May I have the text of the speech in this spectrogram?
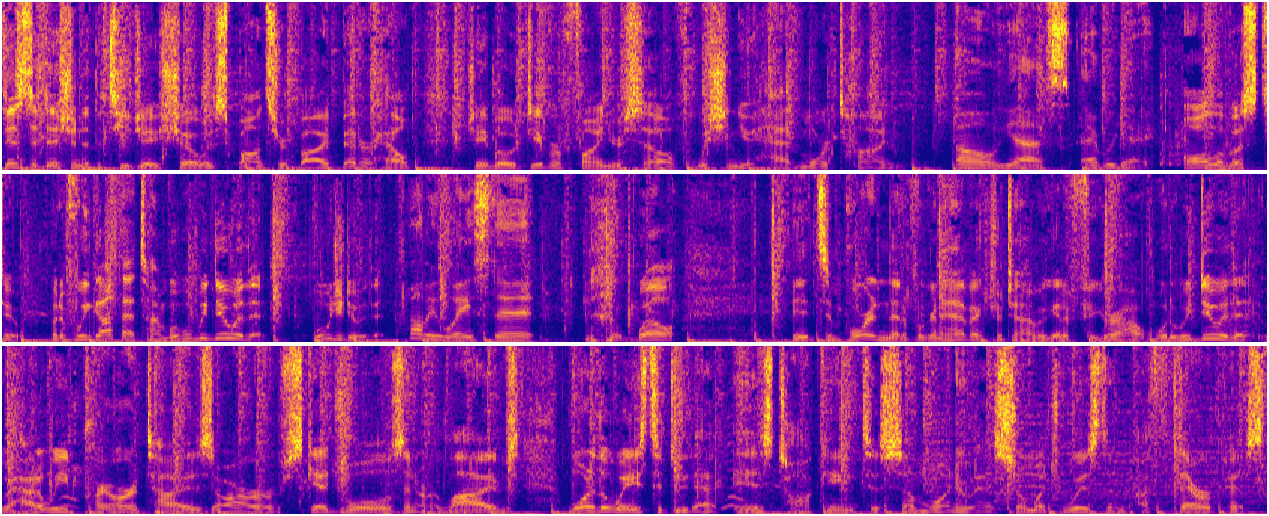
This edition of the TJ Show is sponsored by BetterHelp. Jabo, do you ever find yourself wishing you had more time? Oh yes, every day. All of us do. But if we got that time, what would we do with it? What would you do with it? Probably waste it. well, it's important that if we're going to have extra time, we got to figure out what do we do with it? How do we prioritize our schedules and our lives? One of the ways to do that is talking to someone who has so much wisdom, a therapist.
